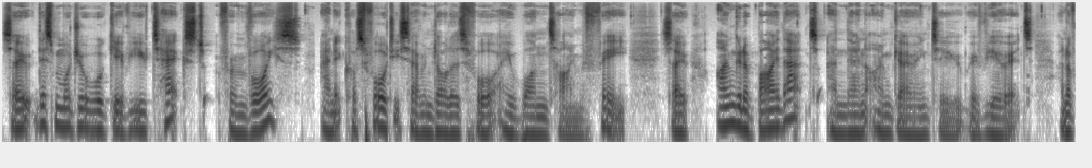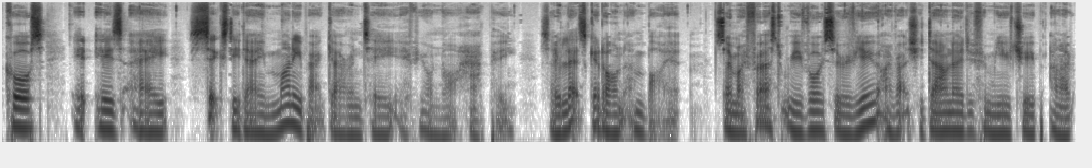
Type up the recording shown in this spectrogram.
So this module will give you text text from voice and it costs $47 for a one time fee. So I'm going to buy that and then I'm going to review it. And of course, it is a 60 day money back guarantee if you're not happy. So let's get on and buy it. So my first Revoicer review I've actually downloaded from YouTube and I've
